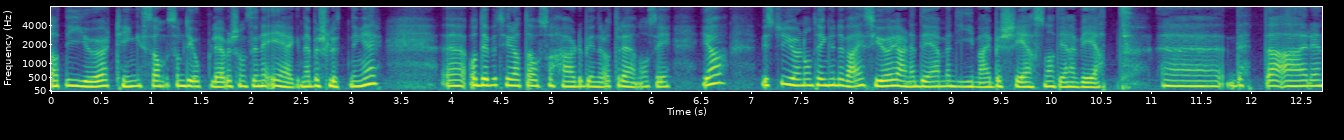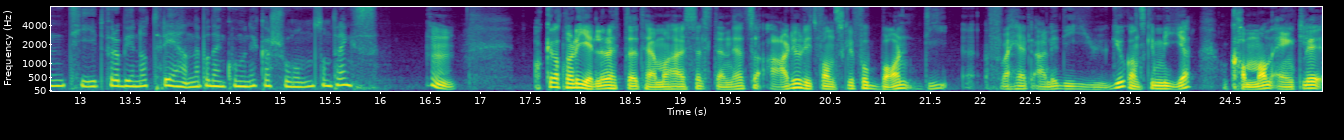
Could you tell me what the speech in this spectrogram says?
At de gjør ting som, som de opplever som sine egne beslutninger. Eh, og det betyr at det er også her du begynner å trene og si ja, hvis du gjør noe underveis, gjør gjerne det, men gi meg beskjed sånn at jeg vet. Dette er en tid for å begynne å trene på den kommunikasjonen som trengs. Mm. Akkurat når det gjelder dette temaet her, selvstendighet, så er det jo litt vanskelig for barn. De, for å være helt ærlig, de ljuger jo ganske mye. Og kan man egentlig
